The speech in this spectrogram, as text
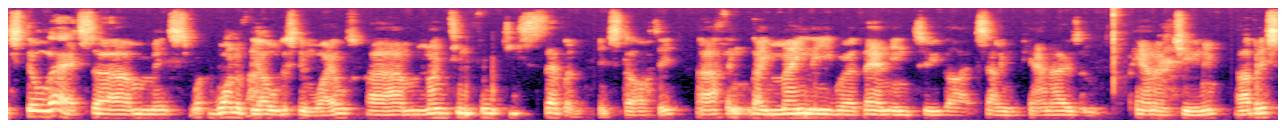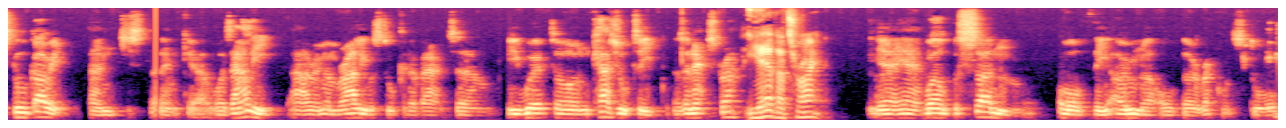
It's still there. It's um, it's one of the oldest in Wales. Um, 1947 it started. Uh, I think they mainly were then into like selling pianos and piano tuning, uh, but it's still going. And just I think uh, was Ali. I remember Ali was talking about. Um, he worked on Casualty as an extra. Yeah, that's right. Yeah, yeah. Well, the son of the owner of the record store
